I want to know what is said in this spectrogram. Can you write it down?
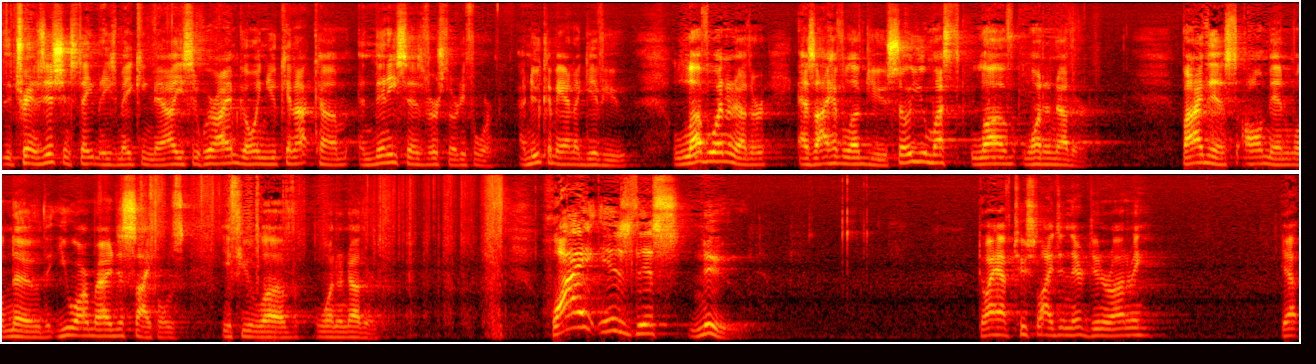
the transition statement he's making now. He said, Where I am going, you cannot come. And then he says, verse 34, A new command I give you love one another as I have loved you. So you must love one another. By this, all men will know that you are my disciples if you love one another. Why is this new? Do I have two slides in there? Deuteronomy? Yep.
